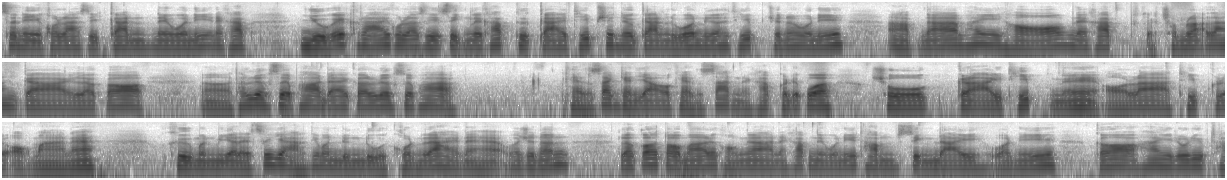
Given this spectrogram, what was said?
เสน่ห์คนราศีกันในวันนี้นะครับ อยู่คล้ายๆคนราศีสิงห์เลยครับ คือกายทิพย์เช่นเดียวกันหรือว่าเนื้อทิพย์ฉะนั้นวันนี้อาบน้ำให้หอมนะครับชำระร่างกาย แล้วก็ถ้าเลือกเสื้อผ้าได้ก็เลือกเสื้อผ้าแขนสั้นแขนยาวแขนสั้นนะครับก็เรียกว่าโชว์กายทิพย์น่ออร่าทิพย์เรียกออกมานะ คือมันมีอะไรสักอย่างที่มันดึงดูดคนได้นะฮะ เพราะฉะนั้นแล้วก็ต่อมาเรื่องของงานนะครับ ในวันนี้ทำสิ่งใดวันนี้ก็ให้รีบๆท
